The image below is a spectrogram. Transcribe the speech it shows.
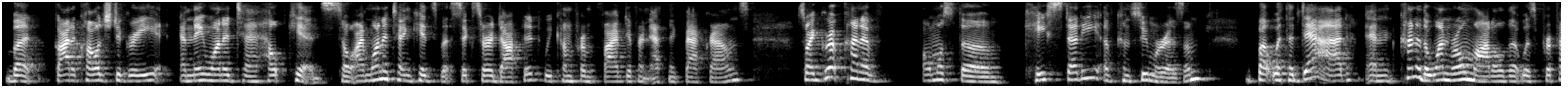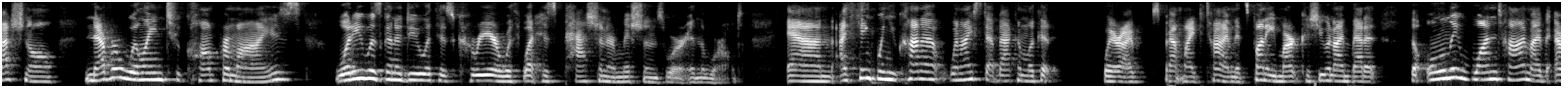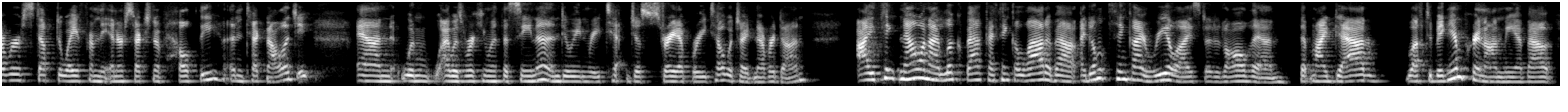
but got a college degree and they wanted to help kids. So I'm one of 10 kids, but six are adopted. We come from five different ethnic backgrounds. So I grew up kind of almost the case study of consumerism but with a dad and kind of the one role model that was professional, never willing to compromise what he was going to do with his career with what his passion or missions were in the world. And I think when you kind of, when I step back and look at where I've spent my time, it's funny, Mark, because you and I met at the only one time I've ever stepped away from the intersection of healthy and technology. And when I was working with Ascena and doing retail, just straight up retail, which I'd never done. I think now when I look back, I think a lot about, I don't think I realized it at all then that my dad left a big imprint on me about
